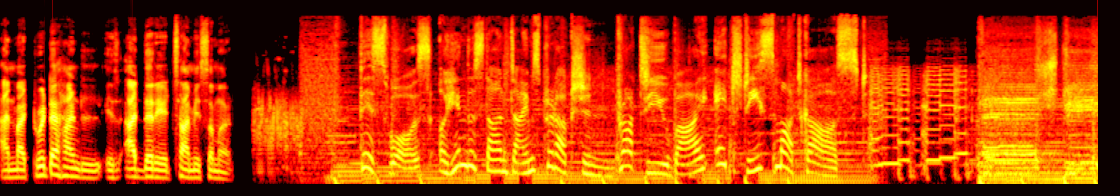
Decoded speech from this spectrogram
and my Twitter handle is at the rate Sami Samar. This was a Hindustan Times production brought to you by HT Smartcast. HT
